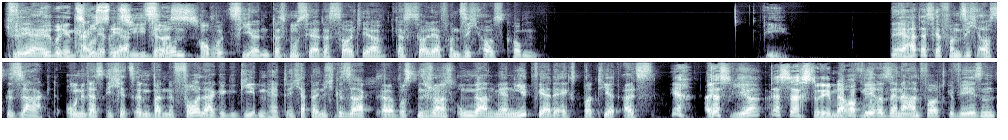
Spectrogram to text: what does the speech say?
Ich will ja Übrigens, keine wussten Sie, Reaktion dass- provozieren. Das muss ja, das sollte ja, das soll ja von sich aus kommen. Wie? Er hat das ja von sich aus gesagt, ohne dass ich jetzt irgendwann eine Vorlage gegeben hätte. Ich habe ja nicht gesagt, äh, wussten Sie schon, dass Ungarn mehr Nilpferde exportiert als, Ja, als das, wir? das sagst du dem Darauf morgen. wäre seine Antwort gewesen.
